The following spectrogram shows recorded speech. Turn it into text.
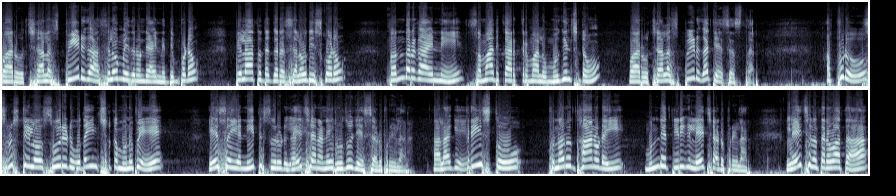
వారు చాలా స్పీడ్గా శిలువు మీద నుండి ఆయన్ని దింపడం పిలాతు దగ్గర సెలవు తీసుకోవడం తొందరగా ఆయన్ని సమాధి కార్యక్రమాలు ముగించడం వారు చాలా స్పీడ్గా చేసేస్తారు. అప్పుడు సృష్టిలో సూర్యుడు ఉదయించక మునిపే ఏసయ్య నీతి సూర్యుడు లేచానని రుజువు చేశాడు ప్రియులార. అలాగే? క్రీస్తు పునరుద్ధానుడై ముందే తిరిగి లేచాడు ప్రియులార. లేచిన తర్వాత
